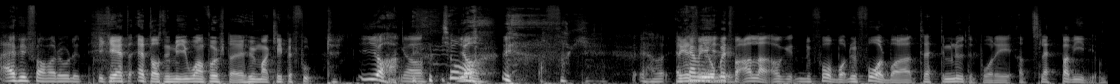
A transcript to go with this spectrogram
Nej fy fan vad roligt. Vi kan ge ett, ett avsnitt med Johan först där, hur man klipper fort. Ja. Ja. Ja. Ja. Ja, Det är vi... jobbigt för alla. Och Du får, bara, du får bara 30 minuter på dig att släppa videon.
